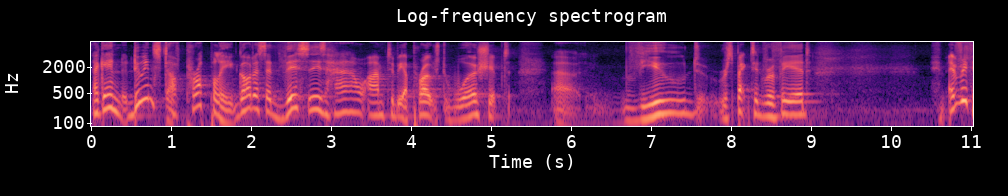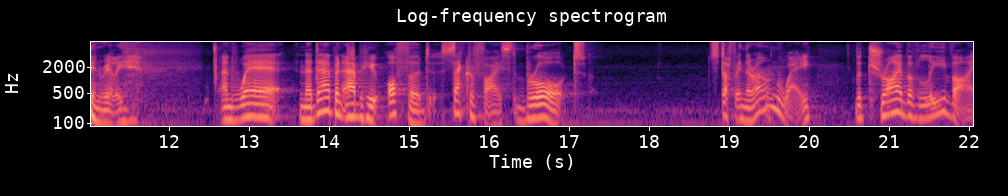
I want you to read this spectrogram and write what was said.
again, doing stuff properly. God has said, This is how I'm to be approached, worshipped, uh, viewed, respected, revered. Everything, really. And where Nadab and Abihu offered, sacrificed, brought stuff in their own way, the tribe of Levi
